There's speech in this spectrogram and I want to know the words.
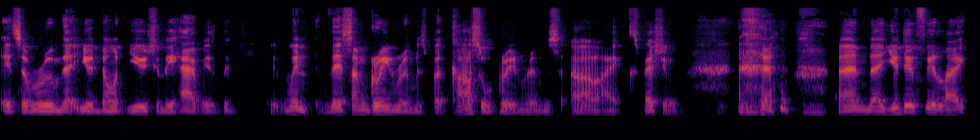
it's a room that you don't usually have. Is the when there's some green rooms, but castle green rooms are like special, and uh, you do feel like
